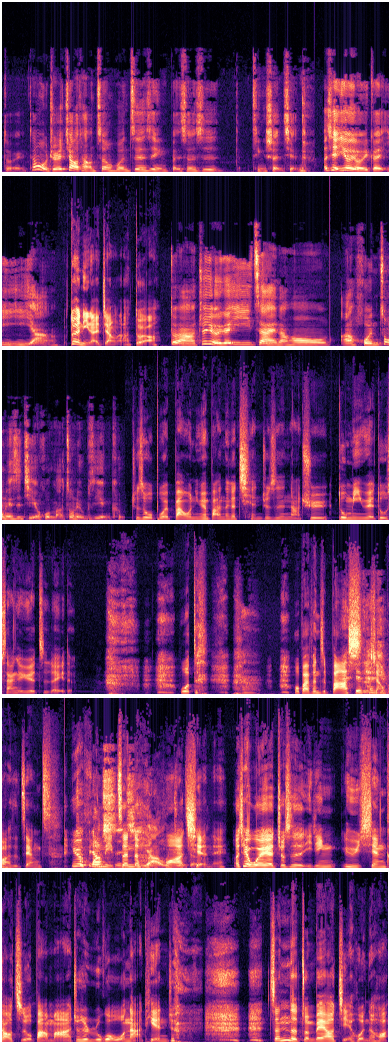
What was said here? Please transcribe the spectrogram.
对，但我觉得教堂证婚这件事情本身是挺省钱的，而且又有一个意义啊。对你来讲啊，对啊，对啊，就有一个意义在。然后啊，婚重点是结婚嘛，重点又不是宴客。就是我不会办，我宁愿把那个钱就是拿去度蜜月，度三个月之类的。我的我百分之八十的想法是这样子，因为婚礼真的很花钱哎，而且我也就是已经预先告知我爸妈，就是如果我哪天就 真的准备要结婚的话，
